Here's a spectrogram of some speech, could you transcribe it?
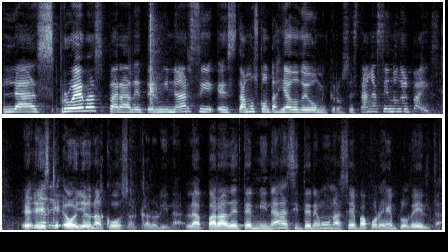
las pruebas para determinar si estamos contagiados de Omicron se están haciendo en el país. Es que, oye una cosa, Carolina, la, para determinar si tenemos una cepa, por ejemplo, Delta,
